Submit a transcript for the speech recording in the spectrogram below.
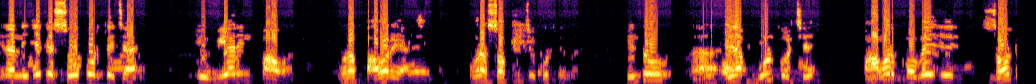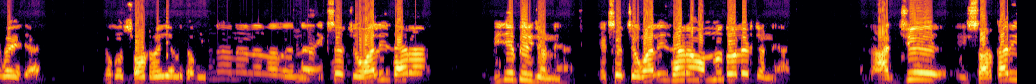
এরা নিজেকে শো করতে চায় যে উই আর ইন পাওয়ার ওরা পাওয়ারে আছে ওরা সবকিছু করতে পারে। কিন্তু আহ, এরা ভুল করছে পাওয়ার কবে যে শর্ট হয়ে যায় যখন শর্ট হয়ে যাবে তখন না না না না না, না একশো চুয়াল্লিশ ধারা বিজেপির জন্য আছে একশো চুয়াল্লিশ ধারা অন্য দলের জন্য আছে রাজ্যে এই সরকারি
